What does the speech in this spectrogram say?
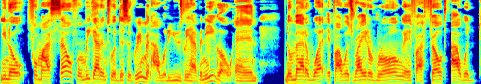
you know for myself when we got into a disagreement I would usually have an ego and no matter what if I was right or wrong if I felt I would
